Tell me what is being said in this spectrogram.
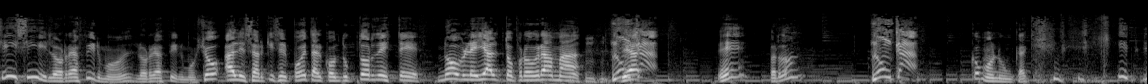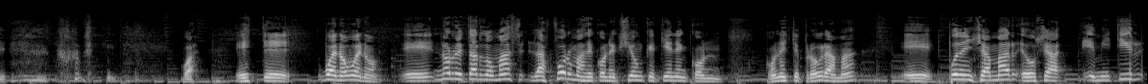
Sí, sí, lo reafirmo, ¿eh? lo reafirmo. Yo, Alex Arquís, el poeta, el conductor de este noble y alto programa. ¡Nunca! ¿Eh? ¿Perdón? ¡Nunca! ¿Cómo nunca? Buah, este, bueno, bueno, eh, no retardo más las formas de conexión que tienen con, con este programa. Eh, pueden llamar, o sea, emitir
